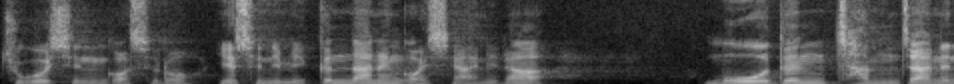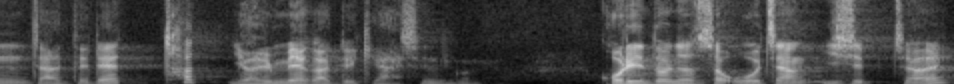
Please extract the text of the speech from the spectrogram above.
죽으신 것으로 예수님이 끝나는 것이 아니라 모든 잠자는 자들의 첫 열매가 되게 하시는 겁니다. 고린도전서 5장 20절,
